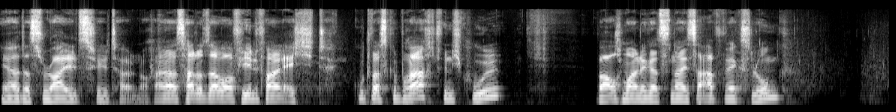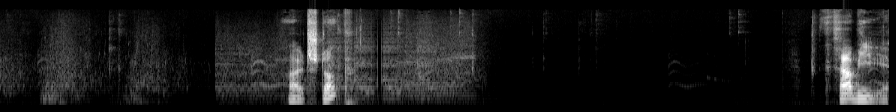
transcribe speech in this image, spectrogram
Ja, das Riles fehlt halt noch. Das hat uns aber auf jeden Fall echt gut was gebracht. Finde ich cool. War auch mal eine ganz nice Abwechslung. Halt, stopp. Krabi.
